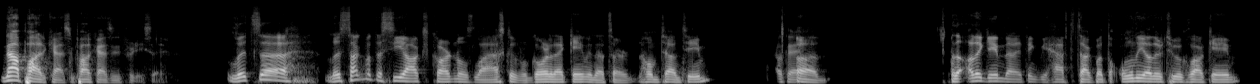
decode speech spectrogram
Not podcasting. Podcasting is pretty safe. Let's uh, let's talk about the Seahawks Cardinals last because we're going to that game and that's our hometown team. Okay. Um, the other game that I think we have to talk about, the only other two o'clock game,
